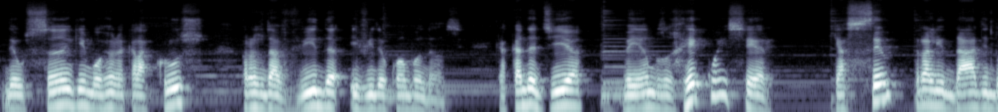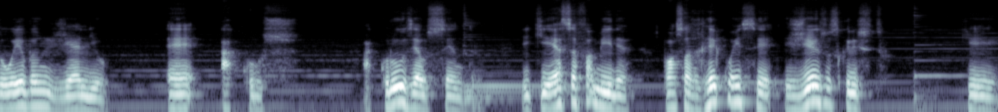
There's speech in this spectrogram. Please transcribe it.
deu sangue, morreu naquela cruz para nos dar vida e vida com abundância. Que a cada dia venhamos reconhecer que a centralidade do Evangelho é a cruz. A cruz é o centro e que essa família possa reconhecer Jesus Cristo, que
